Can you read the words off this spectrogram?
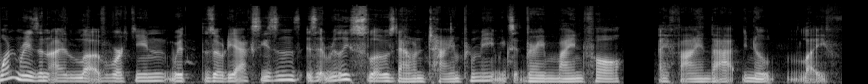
one reason I love working with zodiac seasons is it really slows down time for me. It makes it very mindful. I find that, you know, life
